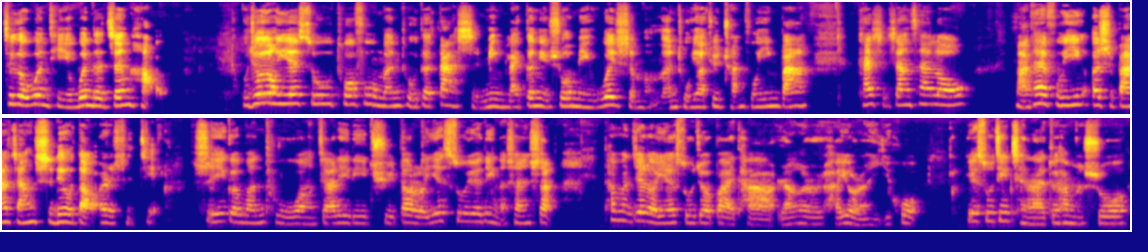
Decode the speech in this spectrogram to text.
这个问题问的真好，我就用耶稣托付门徒的大使命来跟你说明为什么门徒要去传福音吧。开始上菜喽！马太福音二十八章十六到二十节，十一个门徒往加利利去，到了耶稣约定的山上，他们见了耶稣就拜他。然而还有人疑惑。耶稣进前来对他们说：“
